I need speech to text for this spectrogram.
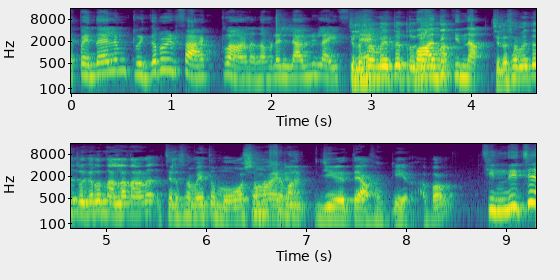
അപ്പൊ എന്തായാലും ട്രിഗർ ഒരു ഫാക്ടർ ആണ് നമ്മുടെ എല്ലാവരും ചില സമയത്ത് ബാധിക്കുന്ന. ചില സമയത്ത് ട്രിഗർ നല്ലതാണ് ചില സമയത്ത് മോശമായിട്ട് ജീവിതത്തെ അഫക്ട് ചെയ്യണം. അപ്പം ചിന്തിച്ച്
